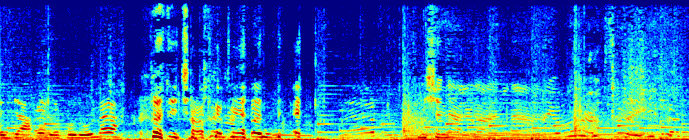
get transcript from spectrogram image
Ng jacket, eh, puno na. Si Chocolate meron din. Hindi siya nagana. Okay.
